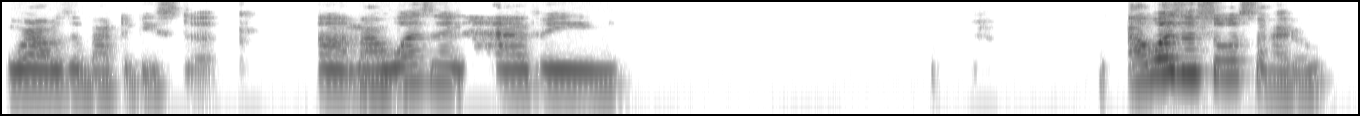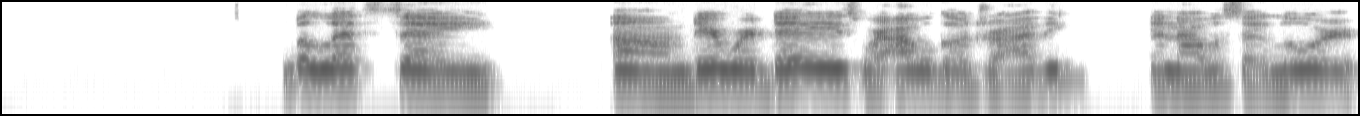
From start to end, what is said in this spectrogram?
where I was about to be stuck. Um, I mm-hmm. wasn't having, I wasn't suicidal, but let's say um, there were days where I would go driving and I would say, Lord,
